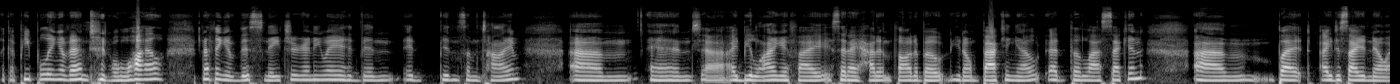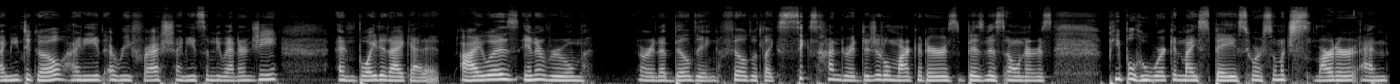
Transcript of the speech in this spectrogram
like a peopling event in a while. Nothing of this nature, anyway. It had been it been some time, um, and uh, I'd be lying if I said I hadn't thought about you know backing out at the last second. Um, but I decided no, I need to go. I need a refresh. I need some new energy, and boy, did I get it! I was in a room or in a building filled with like 600 digital marketers, business owners, people who work in my space who are so much smarter and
